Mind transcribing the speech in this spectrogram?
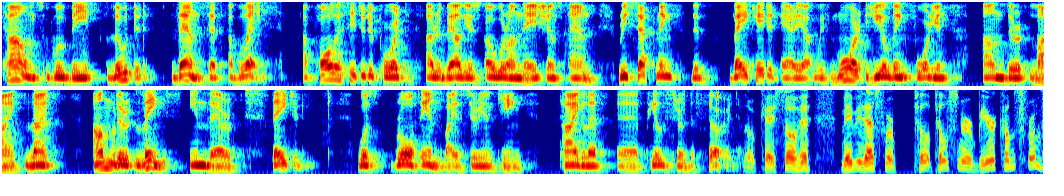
Towns will be looted, then set ablaze. A policy to deport a rebellious overrun nations and resettling the vacated area with more yielding foreign underlings in their stated was brought in by Assyrian king Tiglath uh, Pileser III. Okay, so uh, maybe that's where Pil- Pilsner beer comes from.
